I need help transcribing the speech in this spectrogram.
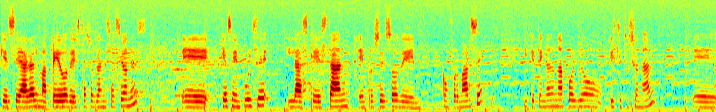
que se haga el mapeo de estas organizaciones, eh, que se impulse las que están en proceso de conformarse y que tengan un apoyo institucional eh,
